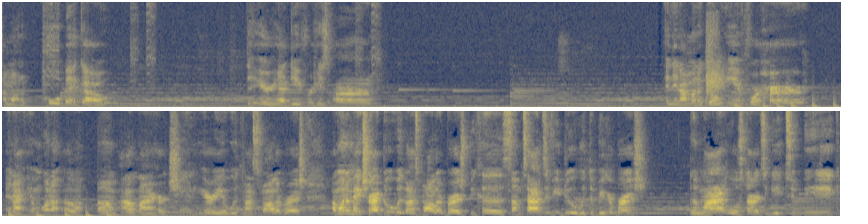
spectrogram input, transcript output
I'm gonna pull back out the area I did for his arm. And then I'm gonna go in for her and I am gonna uh, um, outline her chin area with my smaller brush. I wanna make sure I do it with my smaller brush because sometimes if you do it with the bigger brush, the line will start to get too big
